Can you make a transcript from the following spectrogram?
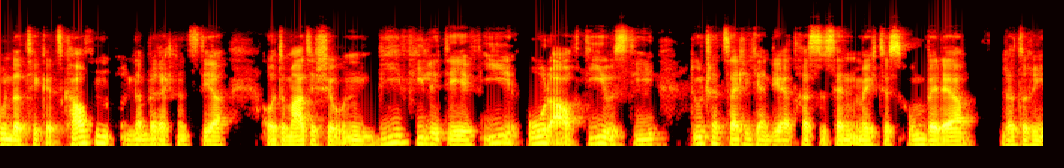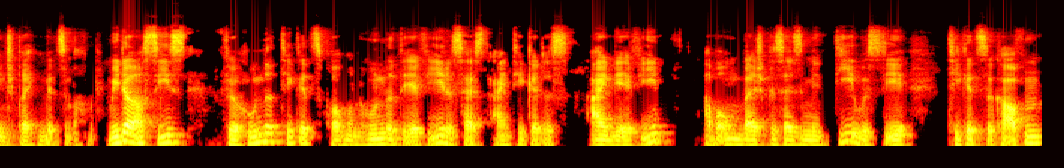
100 Tickets kaufen und dann berechnet es dir automatisch hier unten, wie viele DFI oder auch DUSD du tatsächlich an die Adresse senden möchtest, um bei der Lotterie entsprechend mitzumachen. Wie du auch siehst, für 100 Tickets braucht man 100 DFI, das heißt ein Ticket ist ein DFI, aber um beispielsweise mit DUSD Tickets zu kaufen,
